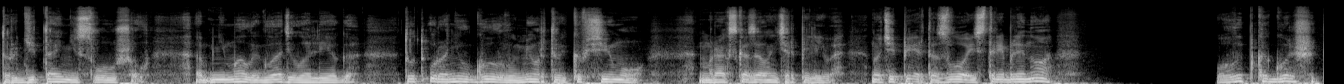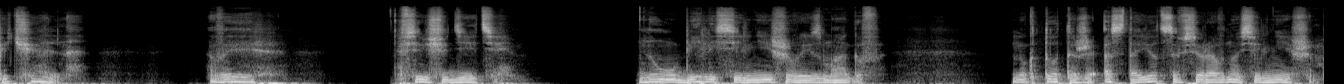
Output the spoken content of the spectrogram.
Таргитай не слушал, обнимал и гладил Олега. Тот уронил голову мертвый ко всему. Мрак сказал нетерпеливо: "Но теперь-то зло истреблено". Улыбка Гольша печальна. Вы все еще дети. Но убили сильнейшего из магов. Но кто-то же остается все равно сильнейшим.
